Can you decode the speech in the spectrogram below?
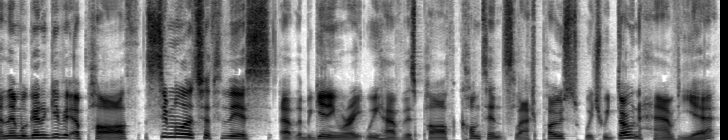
And then we're going to give it a path similar to this at the beginning, right? We have this path content slash post, which we don't have yet,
